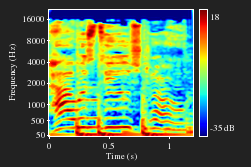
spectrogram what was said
I was too strong.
